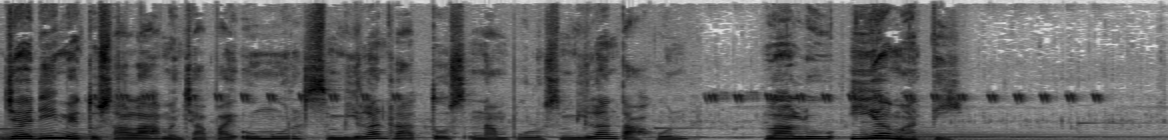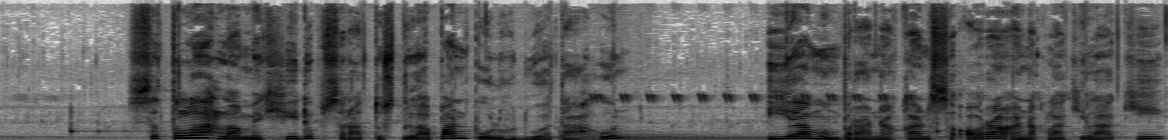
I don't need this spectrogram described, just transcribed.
Jadi Metusalah mencapai umur 969 tahun, lalu ia mati. Setelah Lamek hidup 182 tahun, ia memperanakan seorang anak laki-laki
